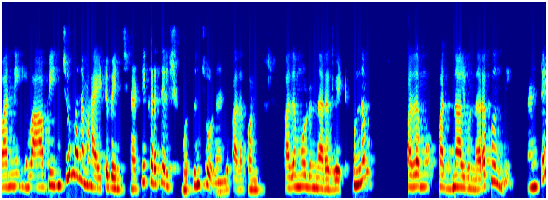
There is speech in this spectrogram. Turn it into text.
వన్ హాఫ్ ఇంచు మనం హైట్ పెంచినట్టు ఇక్కడ తెలిసిపోతుంది చూడండి. పదకొండు పదమూడున్నరకు పెట్టుకున్నాం. పదమూ పద్నాలుగున్నరకు ఉంది. అంటే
